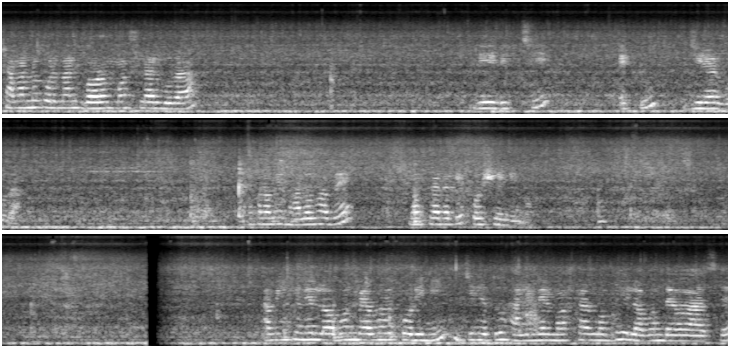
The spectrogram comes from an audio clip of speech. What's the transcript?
সামান্য পরিমাণ গরম মশলার গুঁড়া। দিয়ে দিচ্ছি একটু জিরার গুঁড়া। এখন আমি ভালোভাবে মশলাটাকে কষিয়ে নেব। আমি এখানে লবণ ব্যবহার করিনি, যেহেতু হালিমের মশলার মধ্যেই লবণ দেওয়া আছে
